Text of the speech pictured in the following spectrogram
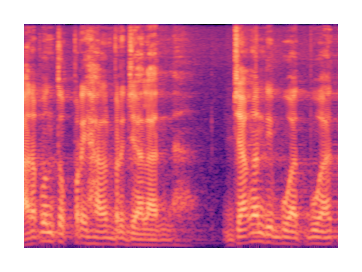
Adapun untuk perihal berjalan, jangan dibuat-buat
